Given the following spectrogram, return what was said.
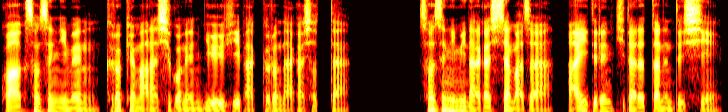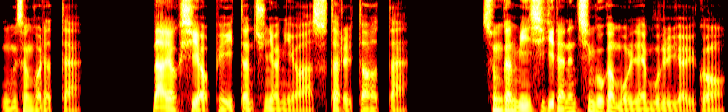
과학 선생님은 그렇게 말하시고는 유유히 밖으로 나가셨다. 선생님이 나가시자마자 아이들은 기다렸다는 듯이 웅성거렸다. 나 역시 옆에 있던 준영이와 수다를 떨었다. 순간 민식이라는 친구가 몰래 문을 열고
